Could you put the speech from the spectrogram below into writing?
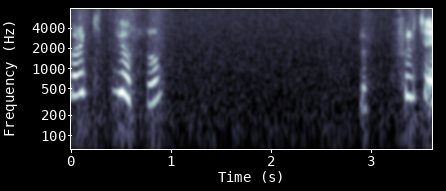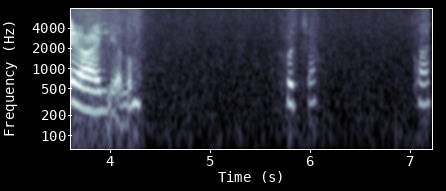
Sonra kilitliyorsun. Dur, fırça ayarlayalım. Fırça. Tel.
